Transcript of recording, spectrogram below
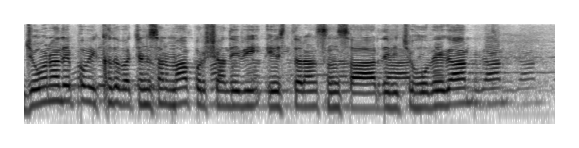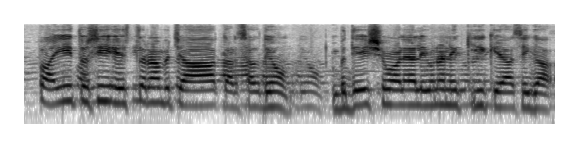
ਜੋ ਉਹਨਾਂ ਦੇ ਭਵਿੱਖ ਦੇ ਵਚਨ ਸਨ, ਮਹਾਂਪੁਰਸ਼ਾਂ ਦੇ ਵੀ ਇਸ ਤਰ੍ਹਾਂ ਸੰਸਾਰ ਦੇ ਵਿੱਚ ਹੋਵੇਗਾ। ਭਾਈ, ਤੁਸੀਂ ਇਸ ਤਰ੍ਹਾਂ ਬਚਾ ਕਰ ਸਕਦੇ ਹੋ। ਵਿਦੇਸ਼ ਵਾਲਿਆਂ ਲਈ ਉਹਨਾਂ ਨੇ ਕੀ ਕਿਹਾ ਸੀਗਾ?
